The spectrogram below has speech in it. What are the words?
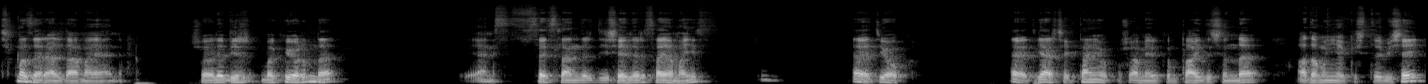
Çıkmaz herhalde ama yani. Şöyle bir bakıyorum da yani seslendirdiği şeyleri sayamayız. Evet yok. Evet gerçekten yokmuş American Pie dışında adamın yakıştığı bir şey.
